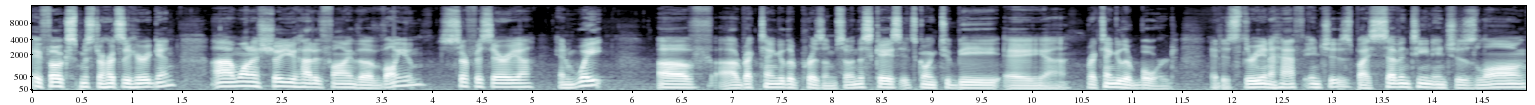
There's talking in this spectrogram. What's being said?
Hey folks, Mr. Hartzler here again. I want to show you how to find the volume, surface area, and weight of a rectangular prism. So in this case, it's going to be a uh, rectangular board. It is three and a half inches by 17 inches long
